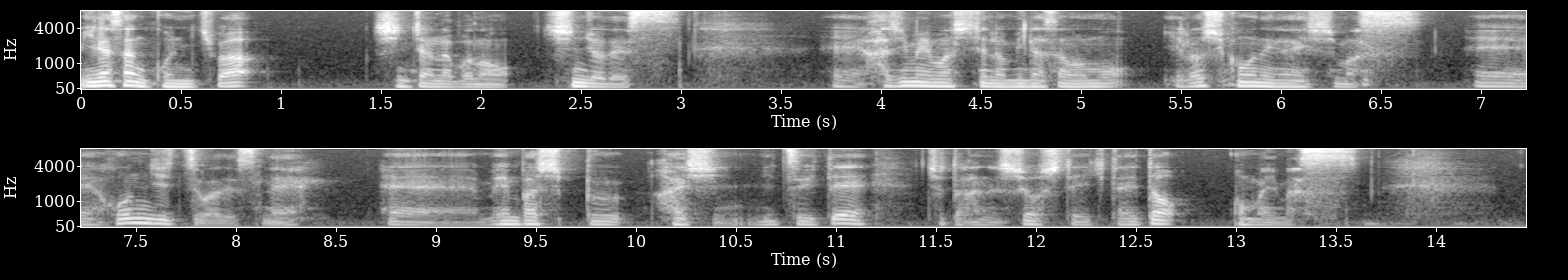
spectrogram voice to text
皆さんこんにちは。しんちゃんラボの新庄です、えー、初めましての皆様もよろしくお願いします、えー本日はですね、えーメンバーシップ配信についてちょっと話をしていきたいと思います。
